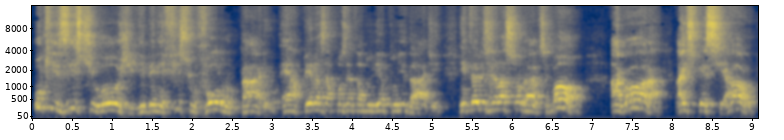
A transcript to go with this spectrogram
o que existe hoje de benefício voluntário é apenas aposentadoria por idade. Então eles relacionaram. Bom, Agora, a especial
